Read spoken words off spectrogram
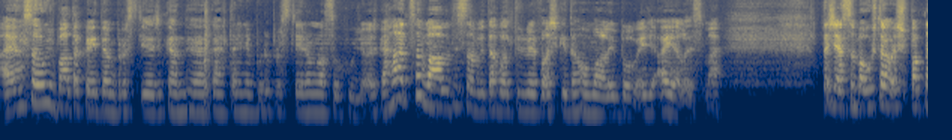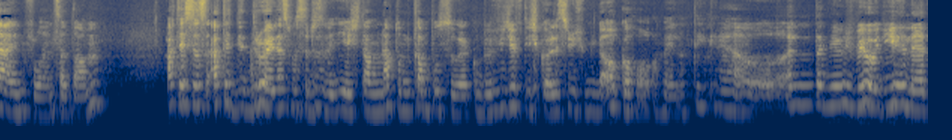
A já jsem už byla takový ten prostě, říkám, ty, já tady nebudu prostě jenom na suchu, že? A říkám, hele, co mám, ty jsem vytahle ty dvě flašky toho Malibu, a jeli jsme. Takže já jsem byla už ta špatná influence tam. A, ty se, a teď druhý den jsme se dozvěděli, že tam na tom kampusu, jakoby víš, že v té škole už mít alkohol. A my, no ty král, no, tak mě už vyhodí hned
